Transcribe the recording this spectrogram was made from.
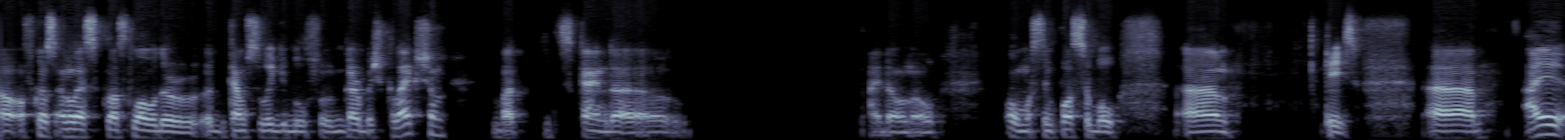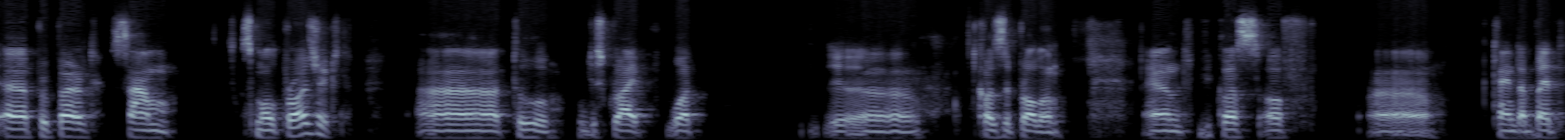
Uh, of course, unless class loader becomes eligible for garbage collection, but it's kind of, I don't know, almost impossible um, case. Uh, I uh, prepared some small project uh, to describe what uh, caused the problem. And because of kind of bad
